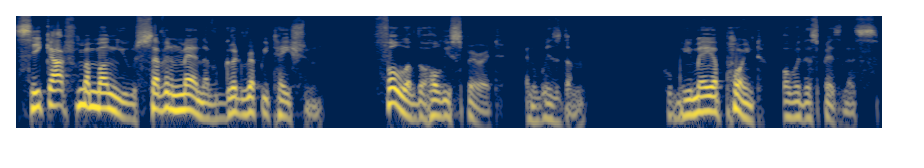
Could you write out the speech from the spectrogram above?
seek out from among you seven men of good reputation full of the Holy Spirit and wisdom, whom we may appoint over this business.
